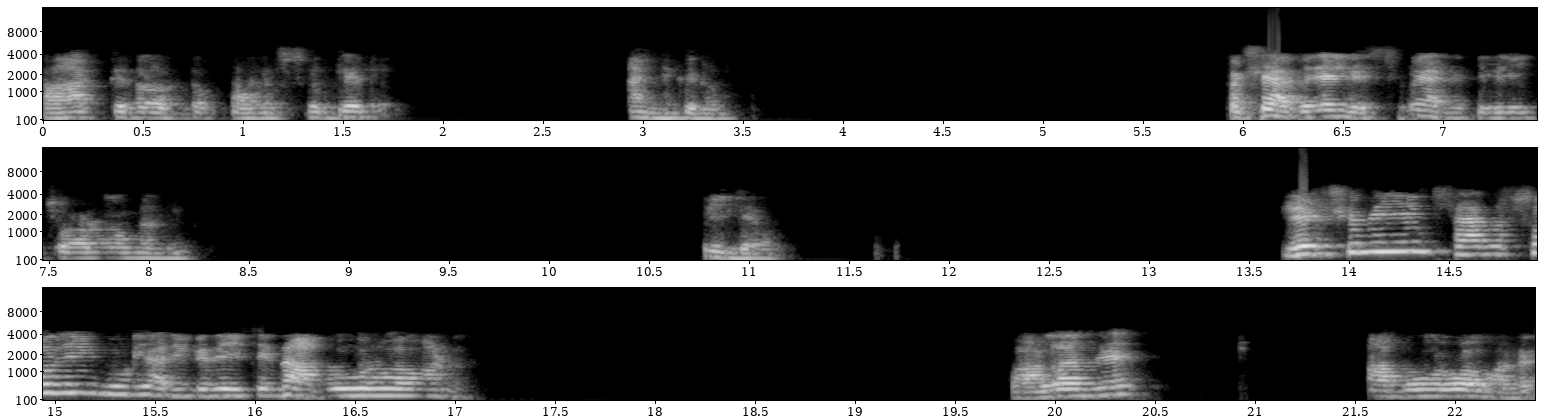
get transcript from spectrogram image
പാട്ടുകളൊക്കെ സരസ്വതിയുടെ അനുഗ്രഹം. പക്ഷെ അവരെ ലക്ഷ്മി അനുഗ്രഹിച്ചോളണമെന്ന് ഇല്ല. ലക്ഷ്മിയും സരസ്വതിയും കൂടി അനുഗ്രഹിക്കുന്ന അപൂർവമാണ്. വളരെ അപൂർവമാണ്.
